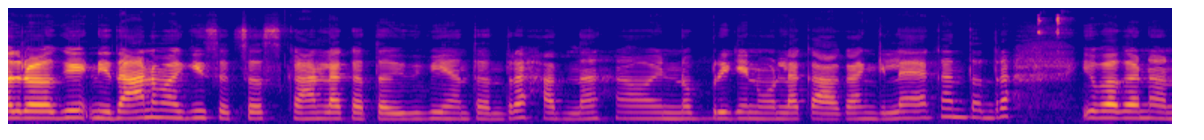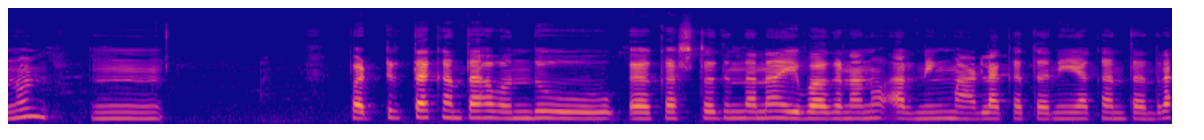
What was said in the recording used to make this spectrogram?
ಅದರೊಳಗೆ ನಿಧಾನವಾಗಿ ಸಕ್ಸಸ್ ಕಾಣ್ಲಾಕತ್ತಿದ್ವಿ ಅಂತಂದ್ರೆ ಅದನ್ನ ಇನ್ನೊಬ್ಬರಿಗೆ ನೋಡ್ಲಿಕ್ಕೆ ಆಗಂಗಿಲ್ಲ. ಯಾಕಂತಂದ್ರೆ ಇವಾಗ ನಾನು ಪಟ್ಟಿರ್ತಕ್ಕಂತಹ ಒಂದು ಕಷ್ಟದಿಂದನೇ ಇವಾಗ ನಾನು ಅರ್ನಿಂಗ್ ಮಾಡ್ಲಾಕತ್ತೀನಿ. ಯಾಕಂತಂದ್ರೆ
